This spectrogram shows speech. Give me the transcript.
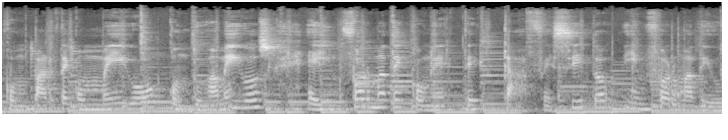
Comparte conmigo, con tus amigos e infórmate con este cafecito informativo.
